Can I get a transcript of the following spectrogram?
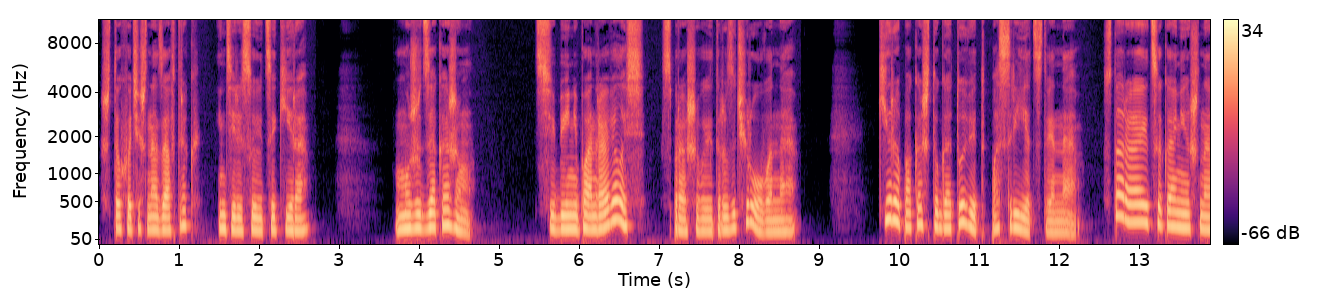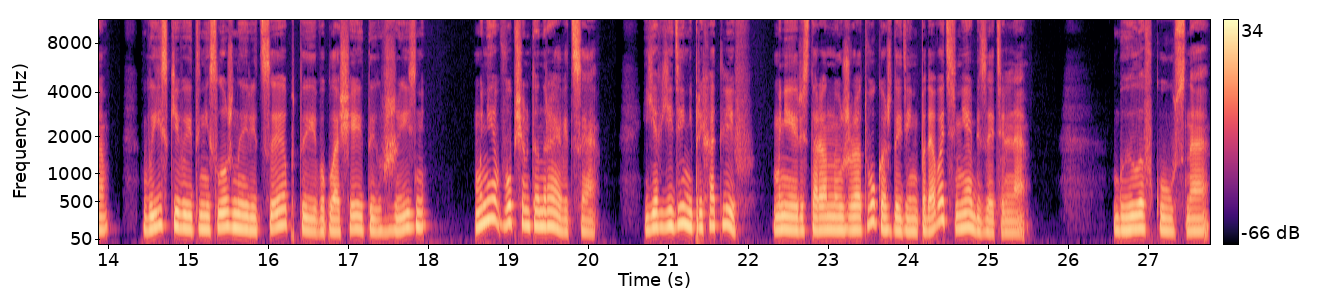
«Что хочешь на завтрак?» — интересуется Кира. «Может, закажем?» «Тебе не понравилось?» — спрашивает разочарованная. Кира пока что готовит посредственно. Старается, конечно. Выискивает несложные рецепты и воплощает их в жизнь. Мне, в общем-то, нравится. Я в еде неприхотлив. Мне ресторанную жратву каждый день подавать не обязательно. Было вкусно,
